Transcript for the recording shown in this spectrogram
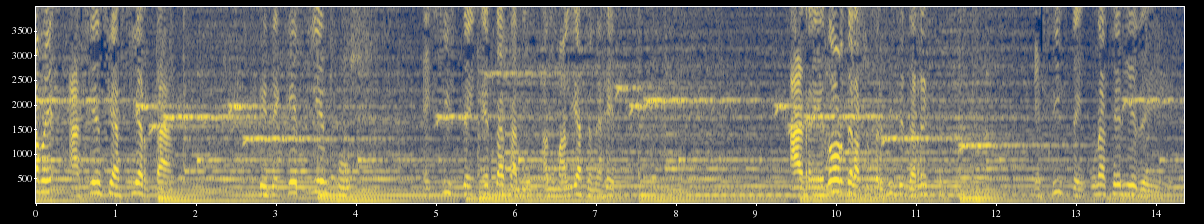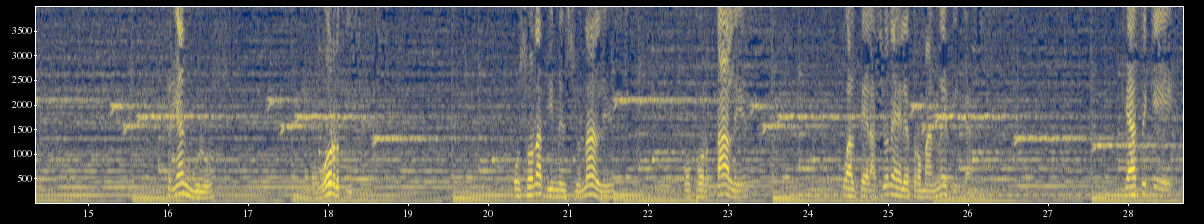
A ciencia cierta desde qué tiempos existen estas anomalías energéticas. Alrededor de la superficie terrestre existen una serie de triángulos o vórtices o zonas dimensionales o portales o alteraciones electromagnéticas que hace que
